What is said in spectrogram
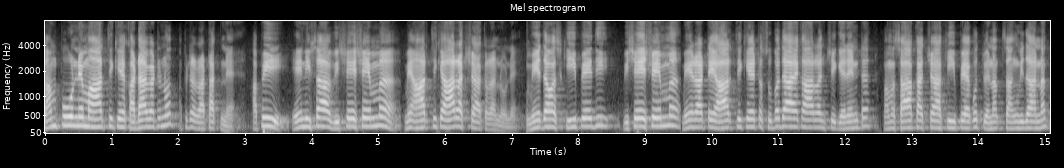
සම්පූර්ණයෙන්ම ආර්ථිකය කඩා වැටුනොත් අපිට රටක් නැහැ. අපි ඒ නිසා විශේෂයෙන්ම මේ ආර්ථිකය ආරක්ෂා කරන්න ඕනේ. මේ දවස් කීපෙදී විශේෂයෙන්ම මේ රටේ ආර්ථිකයට සුබදායක ආරංචි ගෙනෙන්න මම සාකච්ඡා කීපයකුත් වෙනත් සංවිධානත්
